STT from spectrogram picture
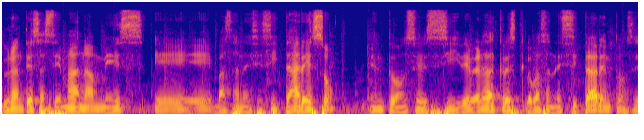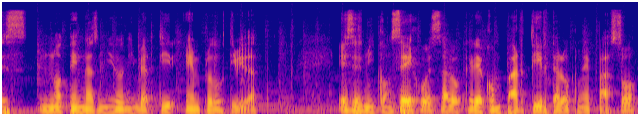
durante esa semana, mes, eh, vas a necesitar eso. Entonces, si de verdad crees que lo vas a necesitar, entonces no tengas miedo de invertir en productividad. Ese es mi consejo, es algo que quería compartirte, algo que me pasó.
